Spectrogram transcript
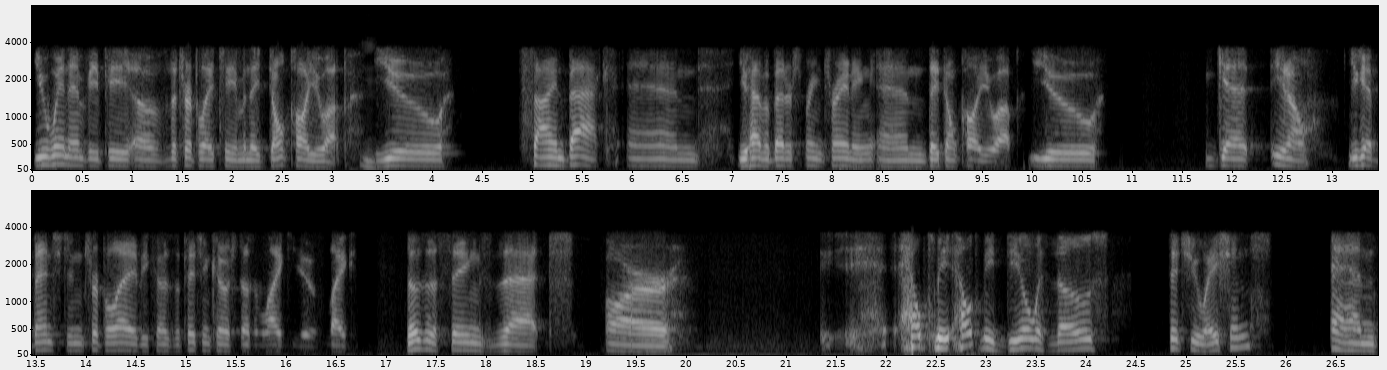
you win MVP of the AAA team and they don't call you up. Mm. You sign back and you have a better spring training and they don't call you up. You get, you know, you get benched in AAA because the pitching coach doesn't like you. Like those are the things that are helped me helped me deal with those situations. And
